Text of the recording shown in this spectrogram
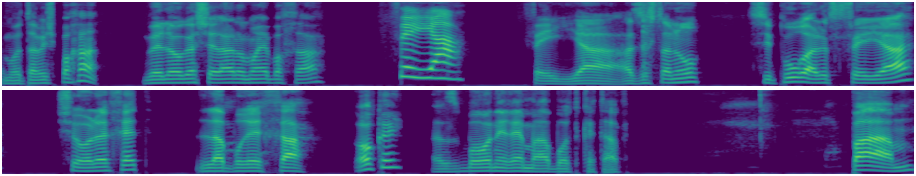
הם אותה משפחה. ונוגה שלנו, מה היא בחרה? פייה. פייה. אז יש לנו סיפור על פייה שהולכת לבריכה. אוקיי, אז בואו נראה מה הבוט כתב. פעם,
